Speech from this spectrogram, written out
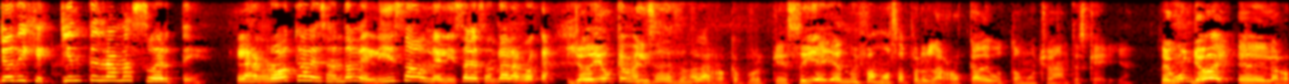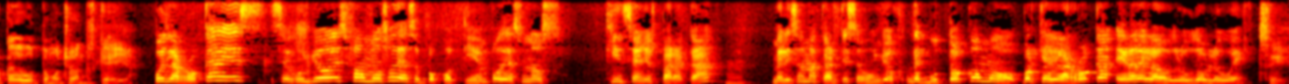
yo dije, ¿quién tendrá más suerte? ¿La Roca besando a Melissa o Melissa besando a La Roca? Yo digo que Melissa besando a La Roca porque sí, ella es muy famosa, pero La Roca debutó mucho antes que ella. Según yo, eh, La Roca debutó mucho antes que ella. Pues La Roca es, según yo, es famoso de hace poco tiempo, de hace unos 15 años para acá. Mm. Melissa McCarthy, según yo, debutó como... Porque La Roca era de la WWE. Sí.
